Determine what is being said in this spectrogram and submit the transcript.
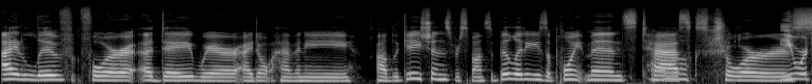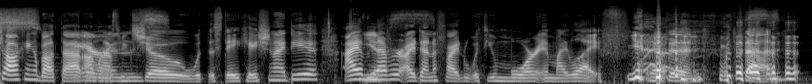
I live for a day where I don't have any obligations, responsibilities, appointments, tasks, chores. You were talking about that on last week's show with the staycation idea. I have Yes. never identified with you more in my life than with that.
